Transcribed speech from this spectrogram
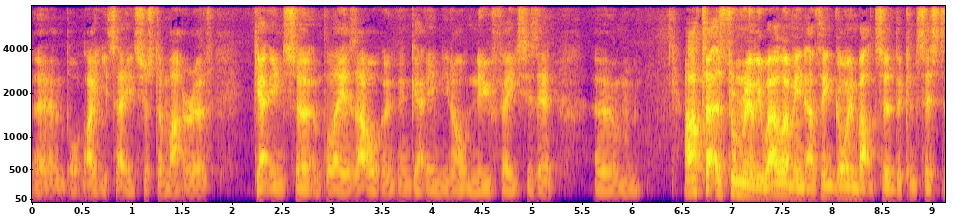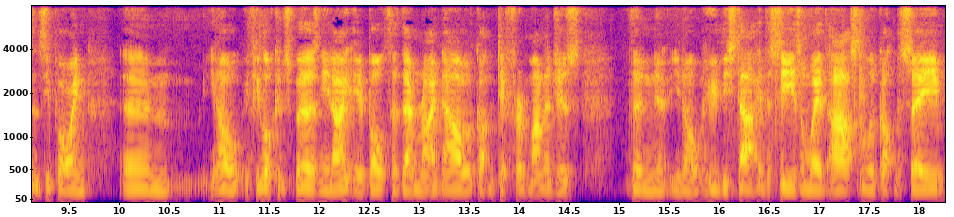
Um, but like you say, it's just a matter of getting certain players out and, and getting you know new faces in. Um, Arteta's done really well. I mean, I think going back to the consistency point, um, you know, if you look at Spurs and United, both of them right now have got different managers than you know who they started the season with. Arsenal have got the same.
